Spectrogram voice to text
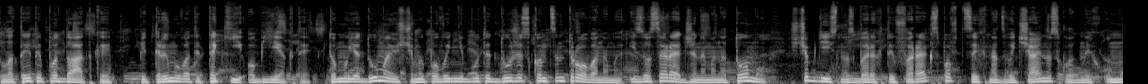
платити податки, підтримувати такі об'єкти. Тому я думаю, що ми повинні бути дуже сконцентрованими і зосередженими на тому, щоб дійсно зберегти Ферекспо в цих надзвичайно складних умовах.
